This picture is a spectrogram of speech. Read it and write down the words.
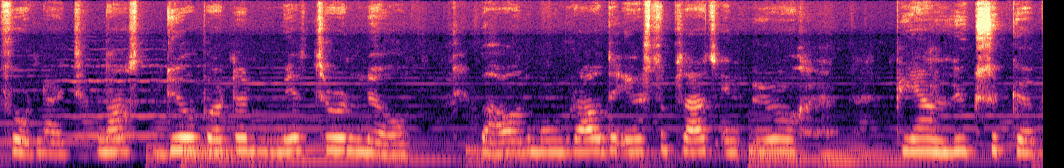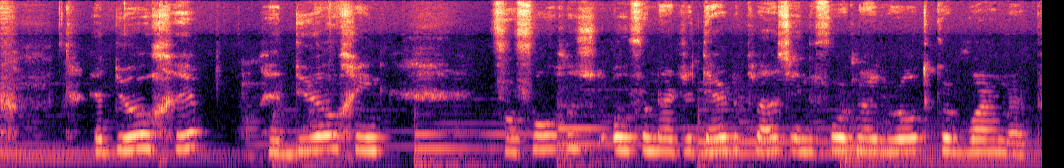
Fortnite. Naast duopartner Mr. No behaalde Mongraal de eerste plaats in European Luxe Cup. Het duo, het duo ging Vervolgens over naar de derde plaats in de Fortnite World Cup warm-up.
